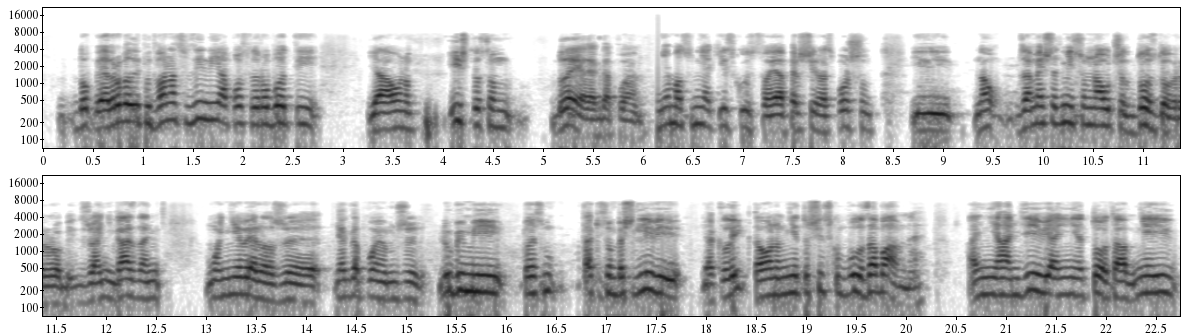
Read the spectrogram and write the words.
я робили по 2 на цузини, а після роботи я ono, išto sam blejel, jak da pojem. Njema su nijak iskustva, ja perši raz pošel i na, za mešat mi sam naučil dost dobro robit, že ani gazda moj nje veral, že, jak da pojem, že ljubi mi, to jest, taki sam bešljivi jak lik, ta ono, mnije to šitsko bilo zabavne. Ani hanđivi, ani to, ta mnije i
